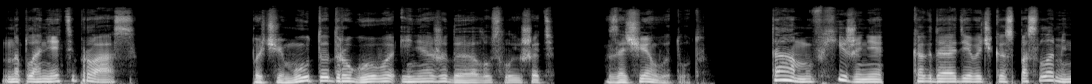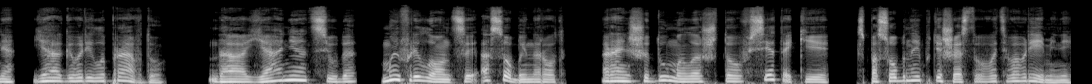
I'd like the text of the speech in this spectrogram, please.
на планете Пруас». Почему-то другого и не ожидал услышать. «Зачем вы тут?» Там, в хижине, когда девочка спасла меня, я говорила правду. Да, я не отсюда. Мы фрилонцы, особый народ. Раньше думала, что все такие, способные путешествовать во времени,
